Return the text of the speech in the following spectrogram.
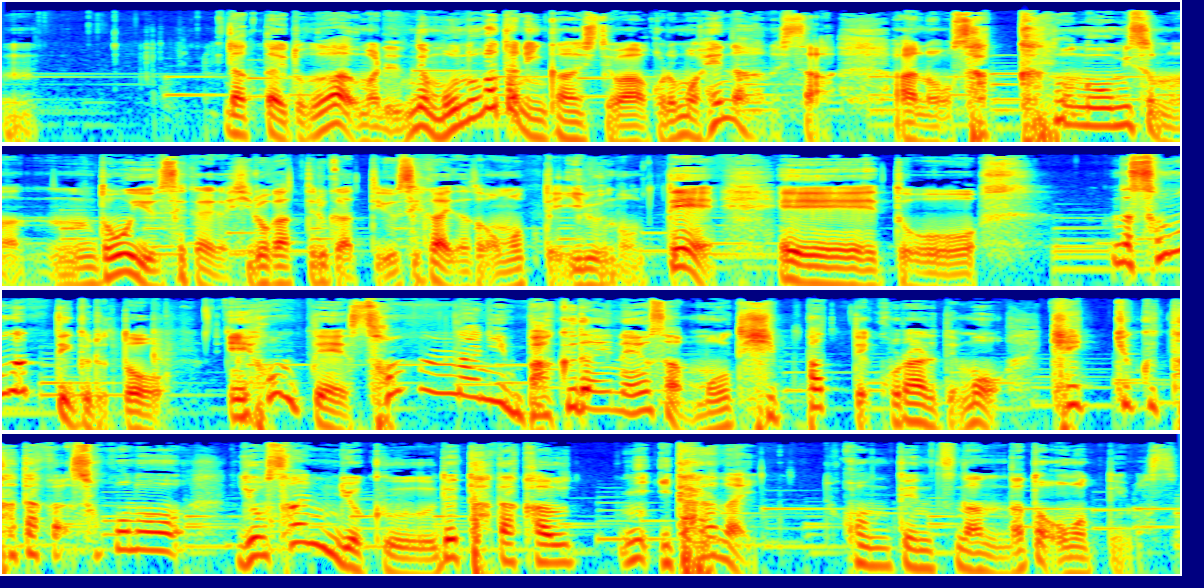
うん。だったりとかが生まれる。で、物語に関しては、これも変な話さ、あの、作家の脳みその、どういう世界が広がってるかっていう世界だと思っているので、えっ、と、そうなってくると、絵本ってそんなに莫大な予算も引っ張ってこられても、結局戦う、そこの予算力で戦うに至らないコンテンツなんだと思っています。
